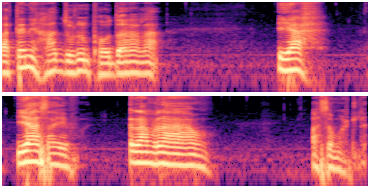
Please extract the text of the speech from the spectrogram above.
तात्याने हात जोडून फौजदाराला या या साहेब. राम राम. असं म्हटलं.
